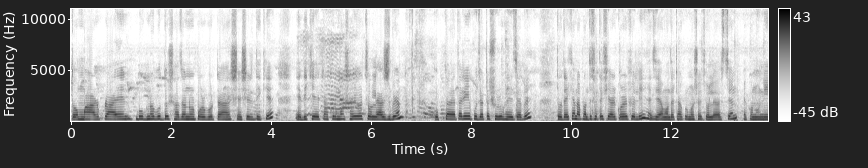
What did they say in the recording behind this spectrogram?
তো মার প্রায় বুগ্নবুদ্ধ সাজানোর পর্বটা শেষের দিকে, এদিকে ঠাকুরমশাইও চলে আসবেন। খুব তাড়াতাড়ি পূজাটা শুরু হয়ে যাবে। তো দেখেন, আপনাদের সাথে শেয়ার করে ফেলি। যে আমাদের ঠাকুরমশাই চলে আসছেন। এখন উনি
